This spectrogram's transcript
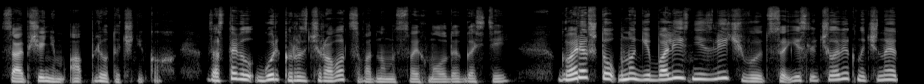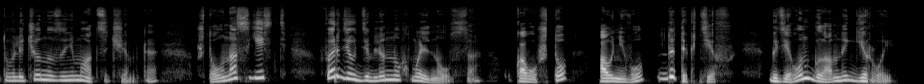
сообщением о плеточниках. Заставил горько разочароваться в одном из своих молодых гостей. Говорят, что многие болезни излечиваются, если человек начинает увлеченно заниматься чем-то. Что у нас есть? Ферди удивленно ухмыльнулся. У кого что – а у него детектив, где он главный герой.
